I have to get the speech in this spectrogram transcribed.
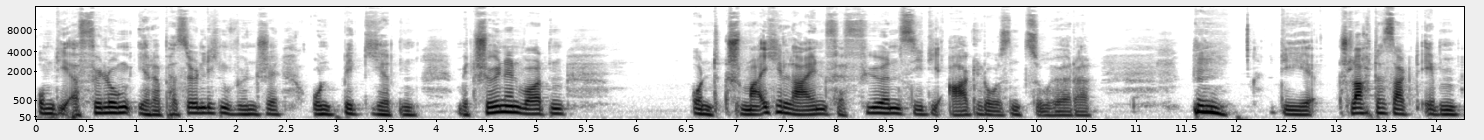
um die Erfüllung ihrer persönlichen Wünsche und Begierden. Mit schönen Worten und Schmeicheleien verführen sie die arglosen Zuhörer. Die Schlachter sagt eben,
